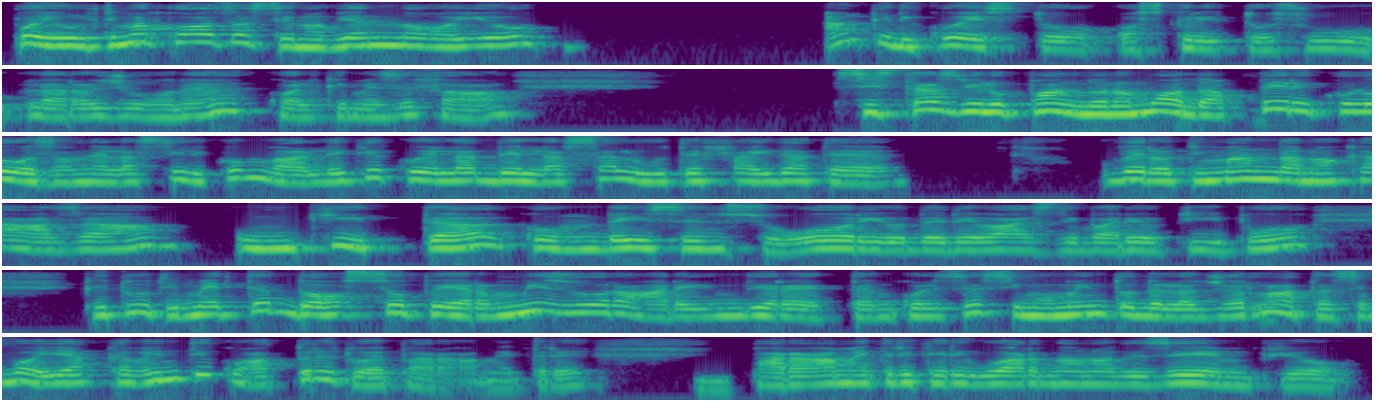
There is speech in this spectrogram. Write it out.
Poi, ultima cosa, se non vi annoio, anche di questo ho scritto su La Ragione qualche mese fa, si sta sviluppando una moda pericolosa nella Silicon Valley che è quella della salute fai da te, ovvero ti mandano a casa un kit con dei sensori o dei device di vario tipo che tu ti metti addosso per misurare in diretta in qualsiasi momento della giornata, se vuoi H24, i tuoi parametri. Mm. Parametri che riguardano ad esempio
